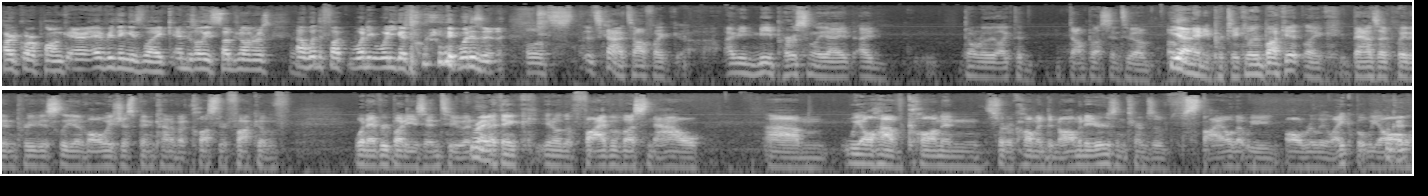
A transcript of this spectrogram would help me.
hardcore punk. Everything is like, and there's all these subgenres. Uh, what the fuck? What do you what do you guys play? Like, what is it? Well, it's it's kind of tough. Like, I mean, me personally, I I don't really like to dump us into a, a- Yeah. any particular bucket. Like bands I've played in previously have always just been kind of a clusterfuck of what everybody's into, and Right. I think you know the five of us now. Um, we all have common sort of common denominators in terms of style that we all really like, but we all Okay.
